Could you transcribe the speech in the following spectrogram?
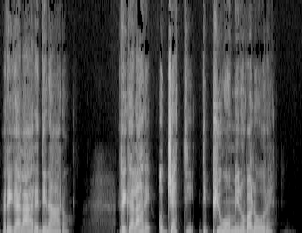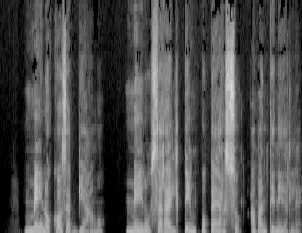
Regalare denaro, regalare oggetti di più o meno valore. Meno cose abbiamo, meno sarà il tempo perso a mantenerle.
